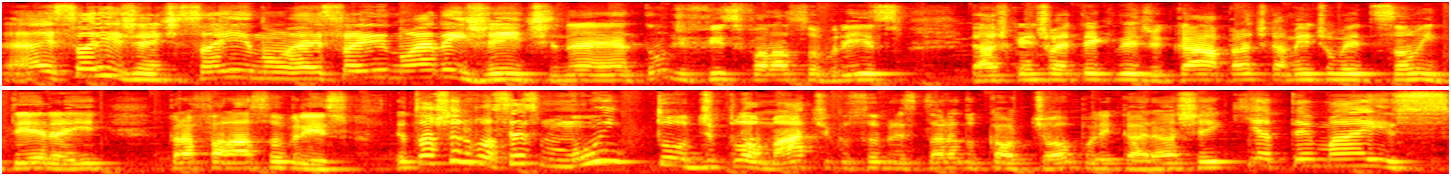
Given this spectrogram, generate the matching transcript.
É isso aí, gente. Isso aí não é, isso aí não é nem gente, né? É tão difícil falar sobre isso. Eu acho que a gente vai ter que dedicar praticamente uma edição inteira aí para falar sobre isso. Eu tô achando vocês muito diplomáticos sobre a história do Calciopoli, cara. Eu achei que ia ter mais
